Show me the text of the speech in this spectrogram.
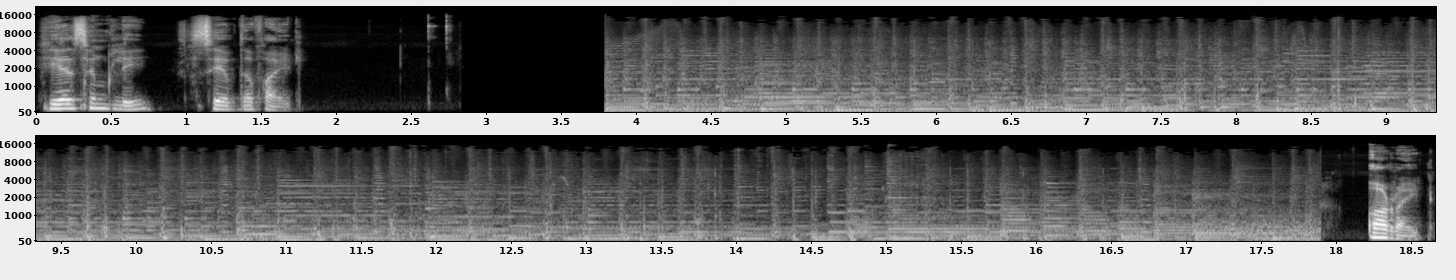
Here simply save the file. Alright,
